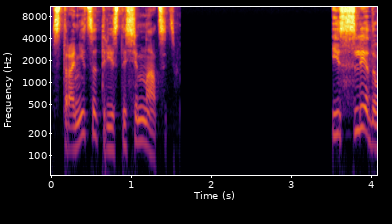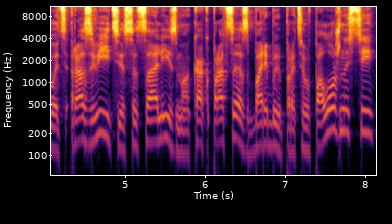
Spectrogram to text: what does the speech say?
Страница 317. Исследовать развитие социализма как процесс борьбы противоположностей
